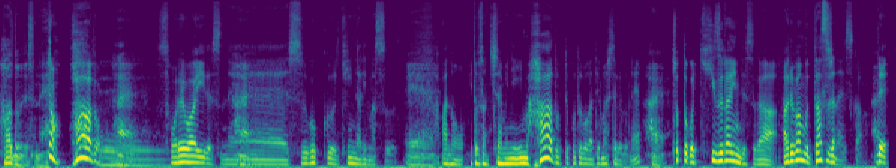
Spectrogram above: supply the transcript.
ハードですね。あハード。はい。それはいいですね、はすごく気になります。えーあの伊藤さんちなみに今ハードって言葉が出ましたけどね。はい。ちょっとこれ聞きづらいんですがアルバム出すじゃないですか、はい。で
